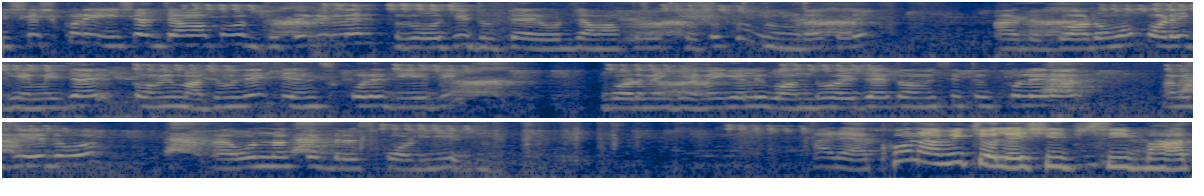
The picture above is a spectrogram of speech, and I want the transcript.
বিশেষ করে ঈশার জামা কাপড় ধুতে গেলে রোজই ধুতে হয়। ওর জামা কাপড় ছোটো তো, নোংরা করে। আর গরমও পরে, ঘেমে যায়। তো আমি মাঝে মাঝেই চেঞ্জ করে দিয়ে দিই। গরমে ঘেমে গেলে গন্ধ হয়ে যায়। তো আমি সে তুই খুলে রাখ, আমি ধুয়ে দেবো। আর অন্য একটা ড্রেস পরিয়ে দিই। আর এখন আমি চলে এসেছি ভাত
